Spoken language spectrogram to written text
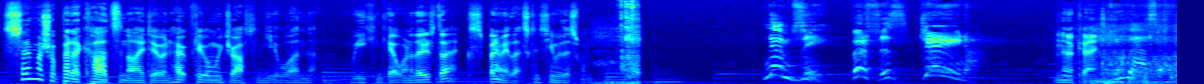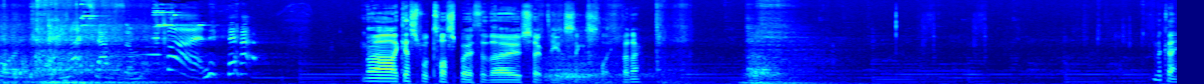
so much or better cards than I do, and hopefully when we draft a new one, we can get one of those decks. But anyway, let's continue with this one. Nemsy versus Jaina. Okay. You asked for it. Let's have some fun. Well, I guess we'll toss both of those. Hopefully it things slightly better. Okay.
